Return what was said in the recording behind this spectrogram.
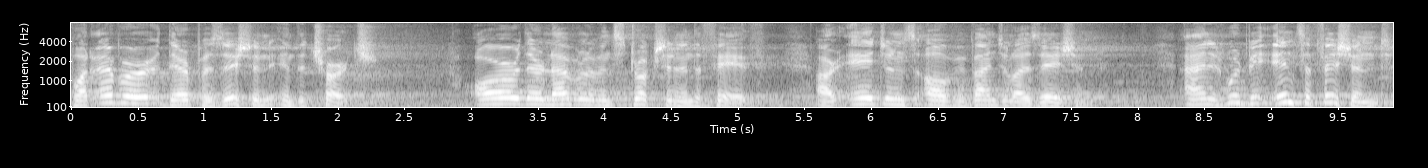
whatever their position in the church or their level of instruction in the faith, are agents of evangelization. And it would be insufficient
